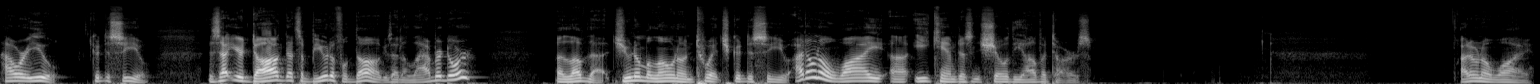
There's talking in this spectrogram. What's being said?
How are you? Good to see you. Is that your dog? That's a beautiful dog. Is that a Labrador? I love that. Juno Malone on Twitch. Good to see you. I don't know why uh, Ecamm doesn't show the avatars. I don't know why.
